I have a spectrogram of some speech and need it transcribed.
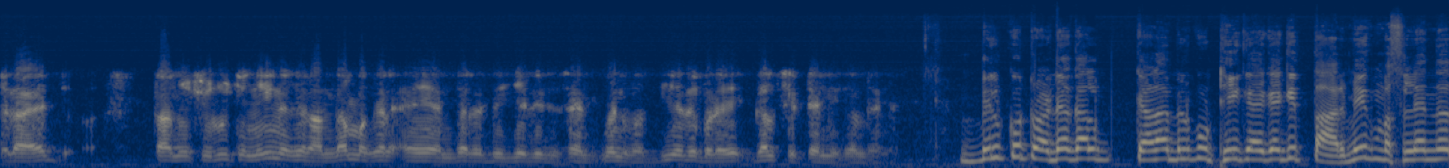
ਜਿਹੜਾ ਹੈ ਤੁਹਾਨੂੰ ਸ਼ੁਰੂ ਚ ਨਹੀਂ ਨਜ਼ਰ ਆਉਂਦਾ ਮਗਰ ਇਹ ਅੰਦਰ ਦੀ ਜਿਹੜੀ ਰਿਸੈਂਟਮੈਂਟ ਵੱਧਦੀ ਹੈ ਤੇ ਬੜੇ ਗਲਤ ਸਿੱਟੇ ਨਿਕਲਦੇ ਨੇ। ਬਿਲਕੁਲ ਤੁਹਾਡਾ ਗੱਲ ਕਹਿਣਾ ਬਿਲਕੁਲ ਠੀਕ ਹੈਗਾ ਕਿ ਧਾਰਮਿਕ ਮਸਲਿਆਂ ਦੇ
